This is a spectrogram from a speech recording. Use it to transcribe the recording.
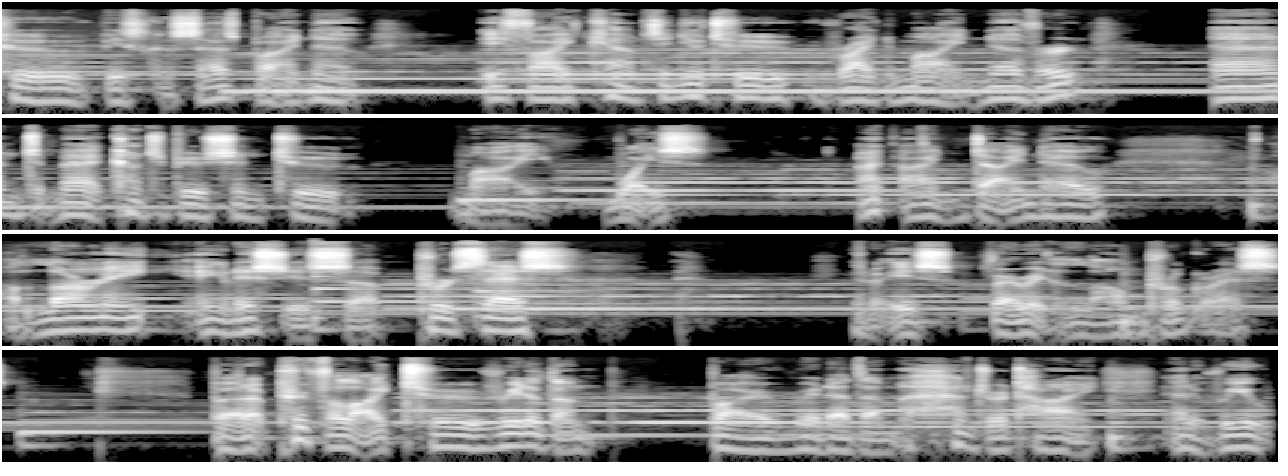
to be success, but I know if I continue to write my novel and make contribution to my voice. I, I, I know learning English is a process, you know, it's very long progress. But I prefer like to read them by read them a hundred times and will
